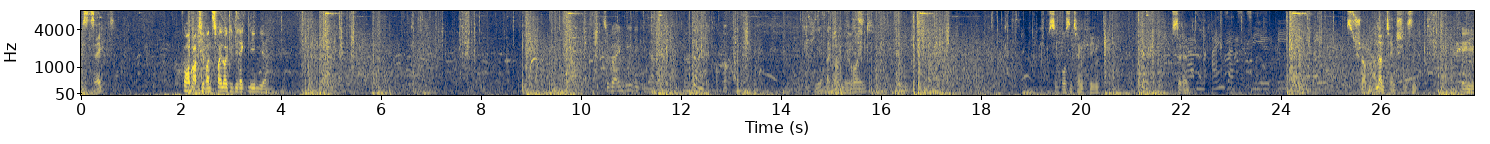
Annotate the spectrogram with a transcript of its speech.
Ist zeckt. Oh Gott, hier waren zwei Leute direkt neben mir. Sogar ein wenig in der Reichweite. Der kommt doch an. Vielen Dank, mein nichts. Freund. Ich muss den großen Tank kriegen. Wo ist der denn? E. Musst du schon auf einen anderen Tank schießen? Hey,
